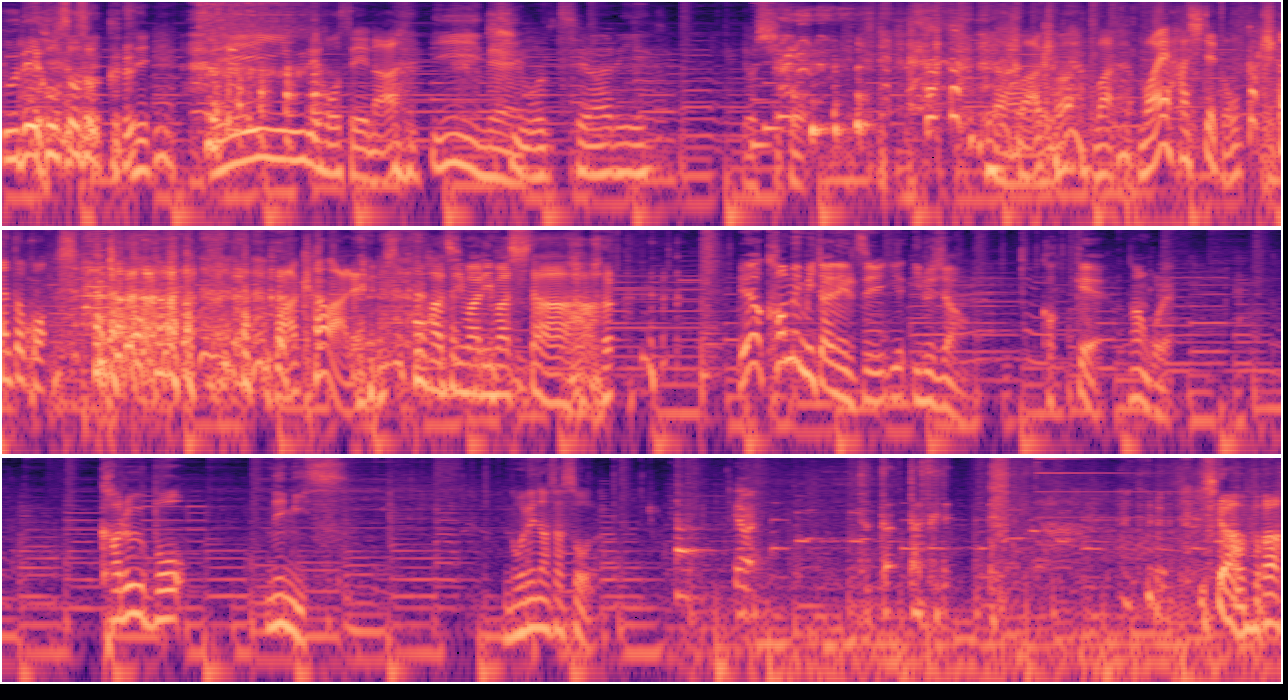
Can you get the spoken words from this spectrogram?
腕細族。ぜ全員腕細えな。いいね。気持ち悪い。よし行こまあま、前走ったやつ追っかけやんとこ。わかんわあれ。う始まりました。いや亀みたいなやついいるじゃん。かっけえ。なんこれ。カルボネミス。乗れなさそうやばい。ちょっと助けて。だ やば。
